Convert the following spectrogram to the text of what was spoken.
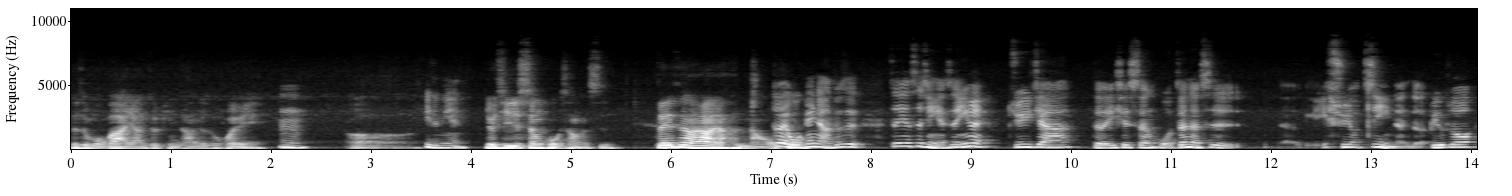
就是我爸一样，就平常就是会嗯，呃，一直念。尤其是生活上的事，这件事情他好像很恼火。对，我跟你讲，就是这件事情也是因为居家的一些生活真的是呃需要技能的，比如说。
